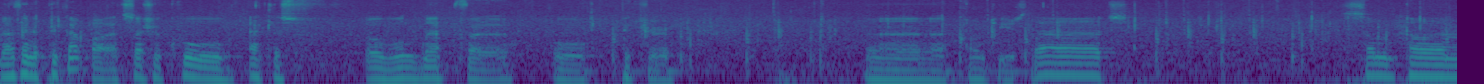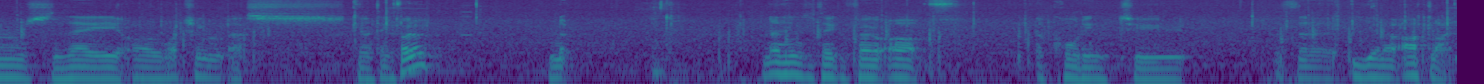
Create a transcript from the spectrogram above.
Nothing to pick up. Oh, that's such a cool atlas or world map photo or picture. Uh, can't use that. Sometimes they are watching us. Can I take a photo? No. Nothing to take a photo of according to the yellow outline.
